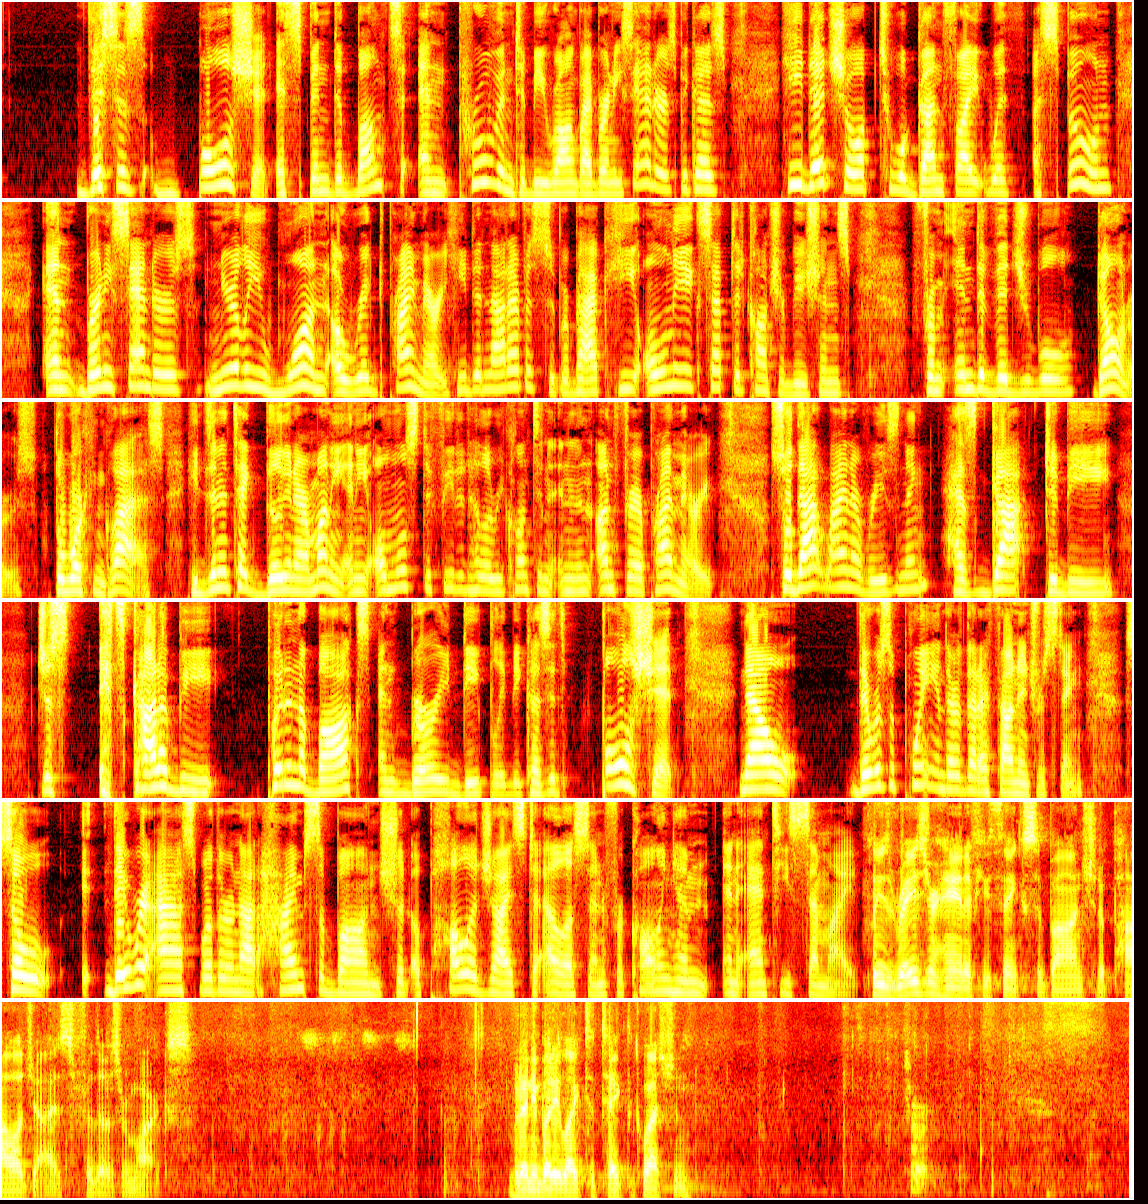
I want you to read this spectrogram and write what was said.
this is bullshit. It's been debunked and proven to be wrong by Bernie Sanders because he did show up to a gunfight with a spoon, and Bernie Sanders nearly won a rigged primary. He did not have a super PAC. He only accepted contributions from individual donors, the working class. He didn't take billionaire money, and he almost defeated Hillary Clinton in an unfair primary. So that line of reasoning has got to be just, it's got to be put in a box and buried deeply because it's bullshit. Now, there was a point in there that I found interesting. So they were asked whether or not Haim Saban should apologize to Ellison for calling him an anti Semite. Please raise your hand if you think Saban should apologize for those remarks. Would anybody like to take the question? Sure.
